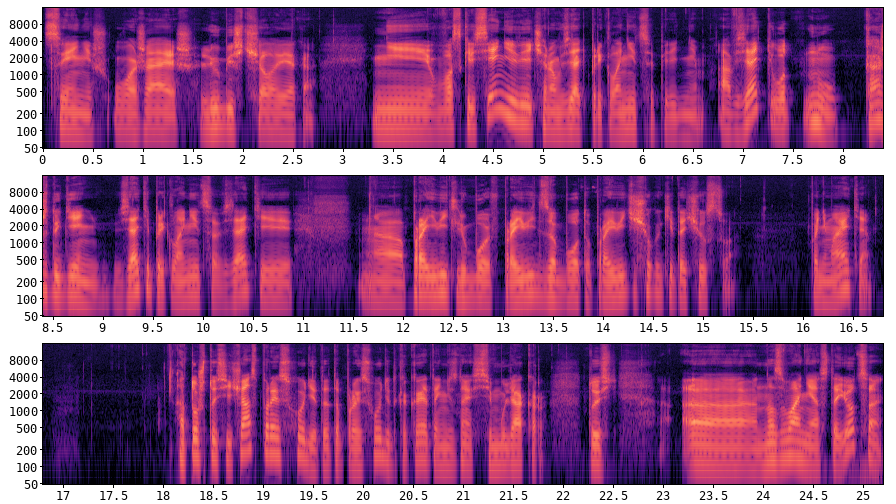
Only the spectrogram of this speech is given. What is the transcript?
ценишь, уважаешь, любишь человека, не в воскресенье вечером взять, преклониться перед ним, а взять вот, ну, каждый день взять и преклониться, взять и э, проявить любовь, проявить заботу, проявить еще какие-то чувства. Понимаете? А то, что сейчас происходит, это происходит какая-то, не знаю, симулякр. То есть э, название остается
